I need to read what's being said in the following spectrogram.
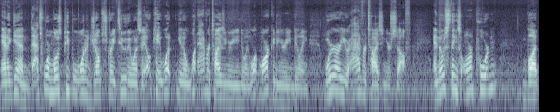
And again, that's where most people want to jump straight to. They want to say, okay, what you know, what advertising are you doing? What marketing are you doing? Where are you advertising yourself? And those things are important, but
